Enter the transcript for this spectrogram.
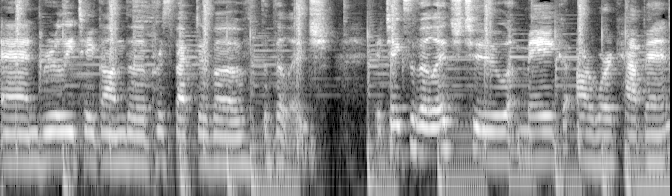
and really take on the perspective of the village. It takes a village to make our work happen.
